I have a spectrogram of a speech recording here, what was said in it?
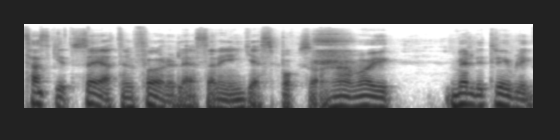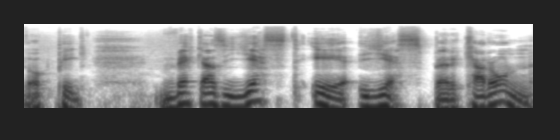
Taskigt att säga att en föreläsare är en gäsp också. Han var ju väldigt trevlig och pigg. Veckans gäst är Jesper Caron.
